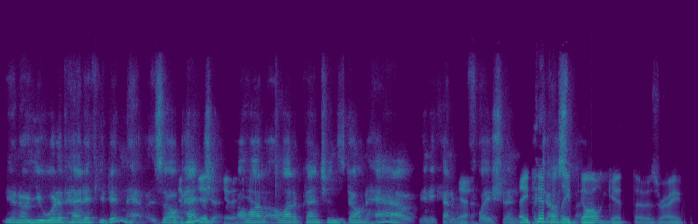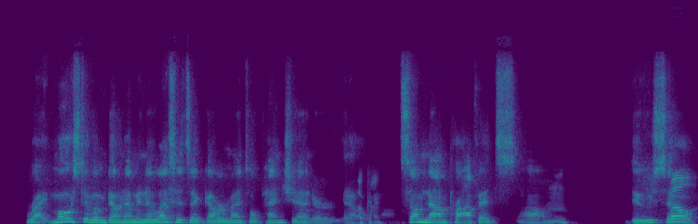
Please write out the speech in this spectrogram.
you know, you would have had if you didn't have it. So a if pension, it, a yeah. lot, a lot of pensions don't have any kind of inflation. They typically don't get those, right? Right. Most of them don't. I mean, unless it's a governmental pension or, you know, okay. some nonprofits, um, mm-hmm do so. Well,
